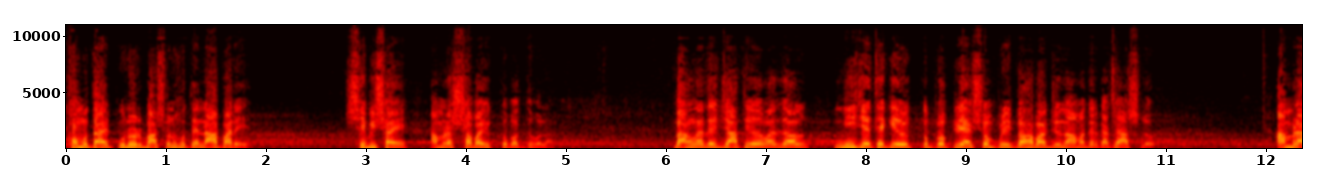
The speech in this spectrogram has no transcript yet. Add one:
ক্ষমতায় পুনর্বাসন হতে না পারে, সে বিষয়ে আমরা সবাই ঐক্যবদ্ধ হলাম। বাংলাদেশ জাতীয়তাবাদী দল নিজে থেকে ঐক্য প্রক্রিয়ায় সম্পৃক্ত হবার জন্য আমাদের কাছে আসলো। আমরা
